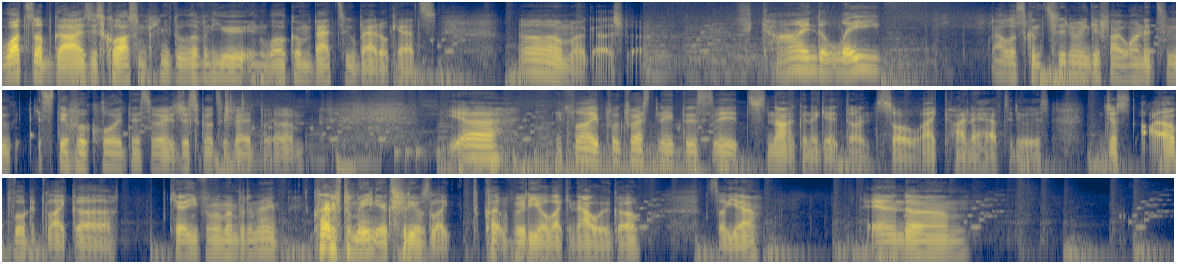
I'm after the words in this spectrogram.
What's up guys, it's Cool Awesome King of 11 here and welcome back to Battle Cats. Oh my gosh, bro. It's kinda late. I was considering if I wanted to still record this or just go to bed, but um yeah, if I procrastinate this, it's not gonna get done. So I kinda have to do this. Just I uploaded like uh can't even remember the name. Clan of the Maniacs videos like video like an hour ago. So yeah. And um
